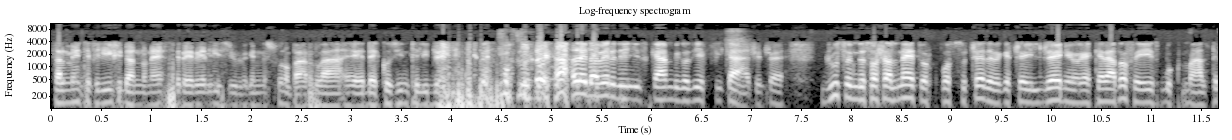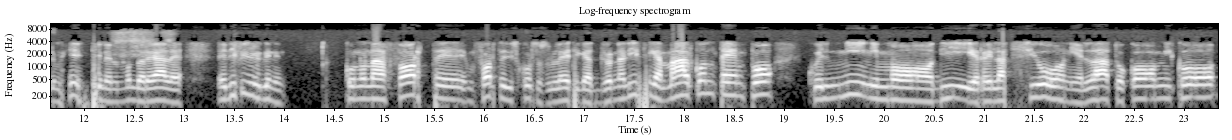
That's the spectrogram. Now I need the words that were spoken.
talmente felici da non essere realistici perché nessuno parla ed è così intelligente nel mondo reale da avere degli scambi così efficaci. Cioè, giusto in The Social Network può succedere perché c'è il genio che ha creato Facebook, ma altrimenti nel mondo reale è difficile. Quindi con forte, un forte discorso sull'etica giornalistica, ma al contempo quel minimo di relazioni e lato comico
